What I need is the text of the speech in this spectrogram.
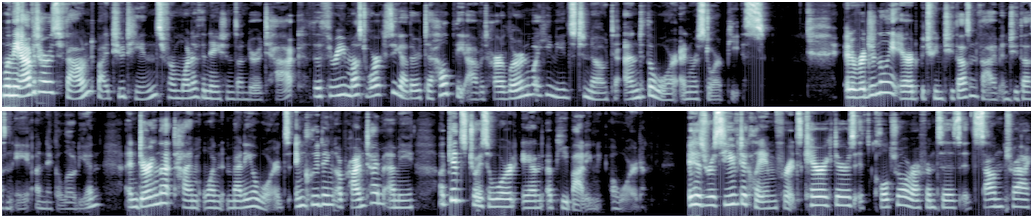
When the Avatar is found by two teens from one of the nations under attack, the three must work together to help the Avatar learn what he needs to know to end the war and restore peace. It originally aired between 2005 and 2008 on Nickelodeon, and during that time won many awards, including a Primetime Emmy, a Kids' Choice Award, and a Peabody Award. It has received acclaim for its characters, its cultural references, its soundtrack,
